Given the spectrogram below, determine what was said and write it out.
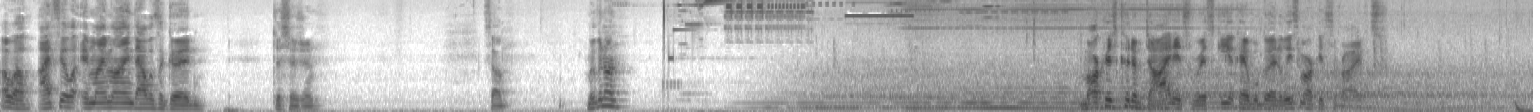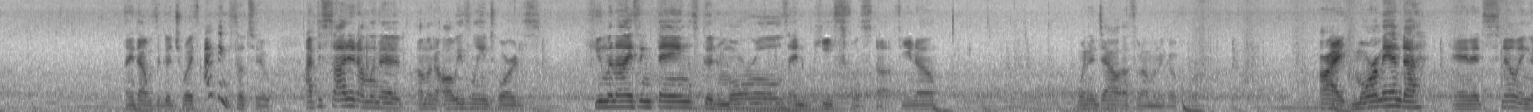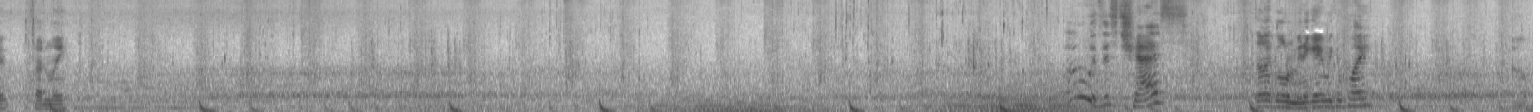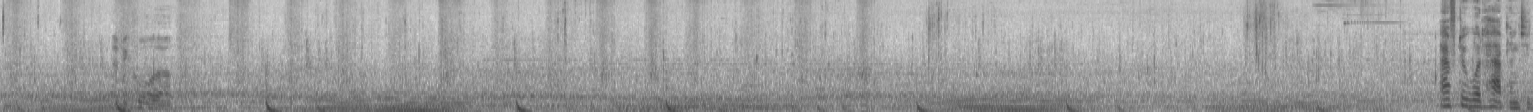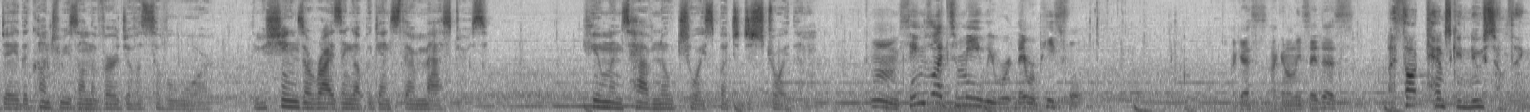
Oh well, I feel in my mind that was a good decision. Moving on. Marcus could have died. It's risky. Okay, well, good. At least Marcus survived. I think that was a good choice. I think so too. I've decided I'm gonna I'm gonna always lean towards humanizing things, good morals, and peaceful stuff. You know. When in doubt, that's what I'm gonna go for. All right, more Amanda, and it's snowing suddenly. Chess? Is that like a little mini game we can play? Oh, that'd be cool though. After what happened today, the country is on the verge of a civil war. The machines are rising up against their masters. Humans have no choice but to destroy them. Hmm, seems like to me we were they were peaceful. I guess I can only say this. I thought Kamski knew something.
